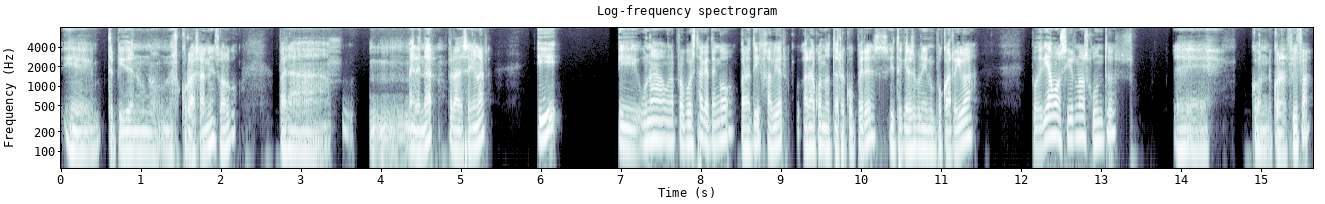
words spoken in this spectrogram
eh, te piden uno- unos croissants o algo para mm, merendar, para desayunar. Y, y una, una propuesta que tengo para ti, Javier, ahora cuando te recuperes, si te quieres venir un poco arriba, podríamos irnos juntos eh, con, con el FIFA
